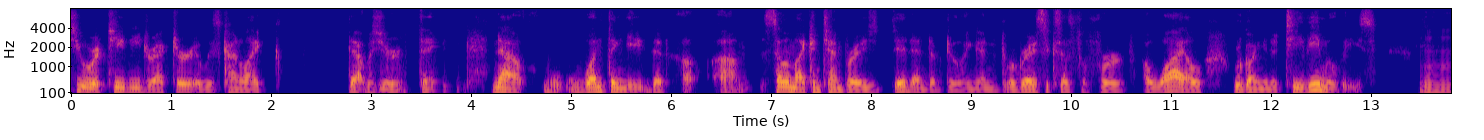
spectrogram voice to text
you were a TV director, it was kind of like that was your mm-hmm. thing. Now, one thing that uh, um, some of my contemporaries did end up doing and were very successful for a while were going into TV movies. Mm-hmm.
